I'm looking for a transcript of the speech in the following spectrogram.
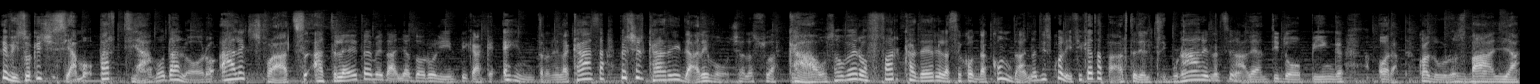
E visto che ci siamo, partiamo da loro d'oro Alex Fratz, atleta e medaglia d'oro olimpica, che entra nella casa per cercare di dare voce alla sua causa, ovvero far cadere la seconda condanna di squalifica da parte del Tribunale Nazionale Antidoping. Ora, quando uno sbaglia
